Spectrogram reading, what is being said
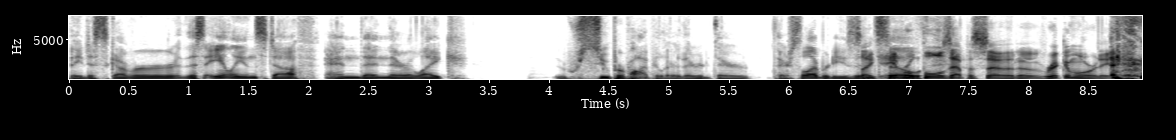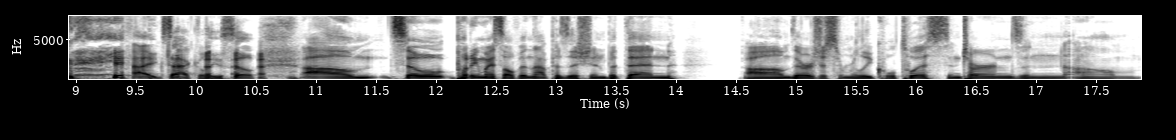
they discover this alien stuff, and then they're like super popular. They're they're they're celebrities. it's and like so, april fool's episode of rick and morty yeah, exactly. So, um, so putting myself in that position, but then, um, there's just some really cool twists and turns, and um,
